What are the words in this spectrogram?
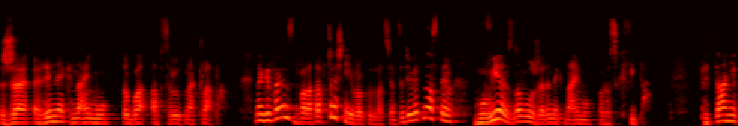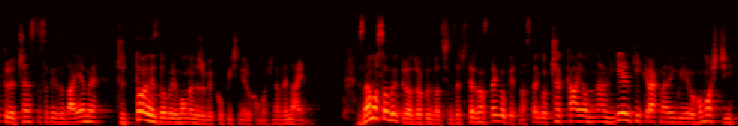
że rynek najmu to była absolutna klapa. Nagrywając dwa lata wcześniej, w roku 2019, mówiłem znowu, że rynek najmu rozkwita. Pytanie, które często sobie zadajemy, czy to jest dobry moment, żeby kupić nieruchomość na wynajem? Znam osoby, które od roku 2014-2015 czekają na wielki krach na rynku nieruchomości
